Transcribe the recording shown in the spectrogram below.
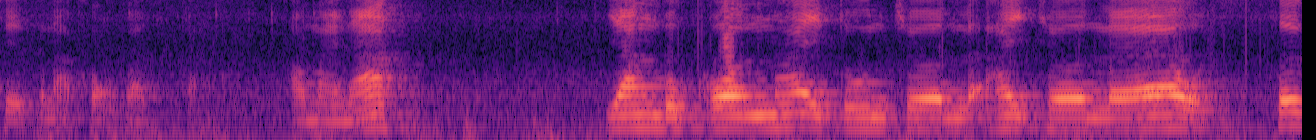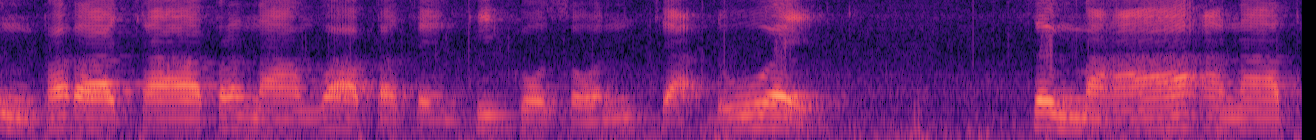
เศษณะของอุบาสิกาเอาใหม่นะ ยังบุคคลให้ทูลเชิญและให้เชิญแล้ว ซึ่งพระราชาพระนามว่าประเสนที่โกศลจะด้วย ซึ่งมหาอนาถ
